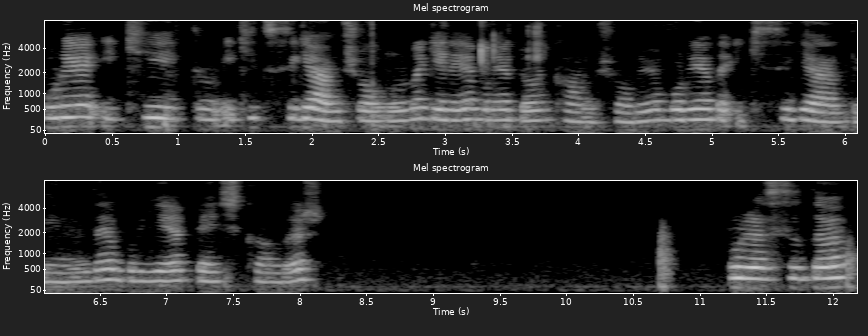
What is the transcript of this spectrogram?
Buraya 2 ihtim ikisi gelmiş olduğunda geriye buraya 4 kalmış oluyor. Buraya da ikisi geldiğinde buraya 5 kalır. Burası da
